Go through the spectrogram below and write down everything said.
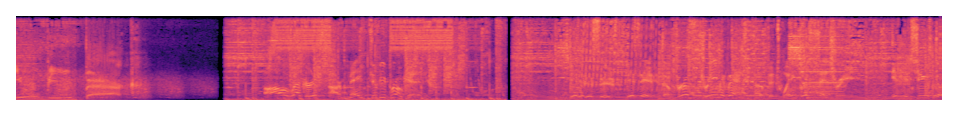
You'll be back. All records are made to be broken. This is this is the first dream event of the 21st century. If you choose the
